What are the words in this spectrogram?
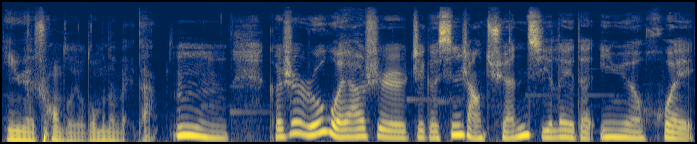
音乐创作有多么的伟大。嗯，可是如果要是这个欣赏全集类的音乐会。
